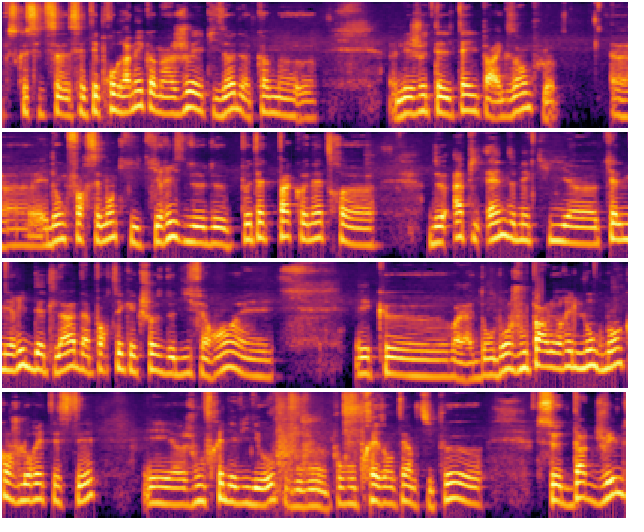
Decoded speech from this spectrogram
parce que c'était programmé comme un jeu épisode, comme euh, les jeux Telltale par exemple, euh, et donc forcément qui, risque de, peut-être pas connaître euh, de happy end, mais qui, a le mérite d'être là, d'apporter quelque chose de différent et, et que voilà, dont, je vous parlerai longuement quand je l'aurai testé et je vous ferai des vidéos pour vous, pour vous présenter un petit peu ce Dark Dreams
